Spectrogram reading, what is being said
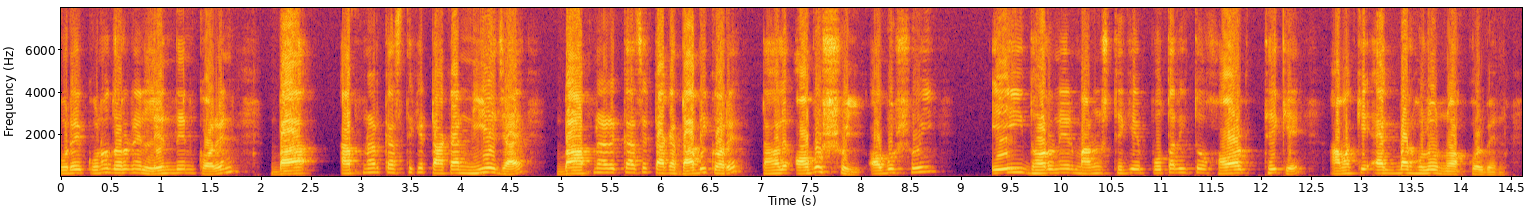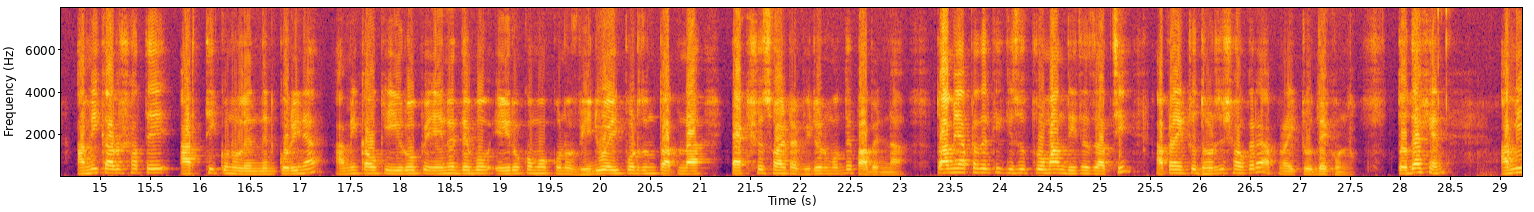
করে কোনো ধরনের লেনদেন করেন বা আপনার কাছ থেকে টাকা নিয়ে যায় বা আপনার কাছে টাকা দাবি করে, তাহলে অবশ্যই অবশ্যই এই ধরনের মানুষ থেকে, প্রতারিত হওয়ার থেকে আমাকে একবার হলেও নক করবেন। আমি কারোর সাথে আর্থিক কোনো লেনদেন করি না। আমি কাউকে ইউরোপে এনে দেব, এইরকমও কোনো ভিডিও এই পর্যন্ত আপনার একশো ছয়টা ভিডিওর মধ্যে পাবেন না। তো আমি আপনাদেরকে কিছু প্রমাণ দিতে যাচ্ছি। আপনারা একটু ধৈর্য সহকারে আপনারা একটু দেখুন। তো দেখেন, আমি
